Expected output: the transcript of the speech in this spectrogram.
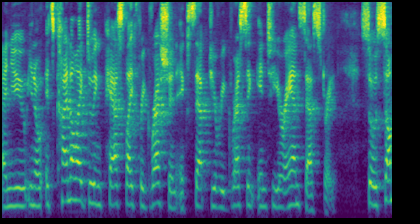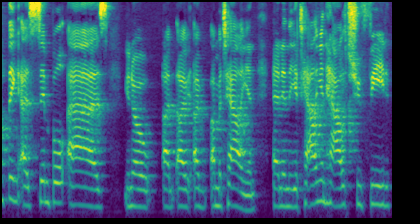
And you you know it's kind of like doing past life regression except you're regressing into your ancestry. So something as simple as you know I, am italian and in the italian house you feed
